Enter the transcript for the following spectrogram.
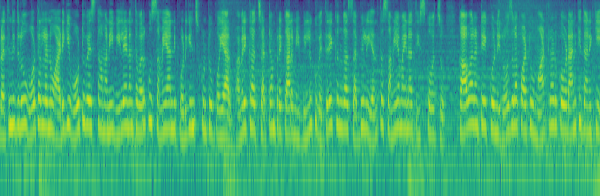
ప్రతినిధులు ఓటర్లను అడిగి ఓటు వేస్తామని వీలైనంత వరకు సమయాన్ని పొడిగించుకుంటూ పోయారు. అమెరికా చట్టం ప్రకారం ఈ బిల్లుకు వ్యతిరేకంగా సభ్యులు ఎంత సమయమైనా తీసుకోవచ్చు. కావాలంటే కొన్ని రోజుల పాటు మాట్లాడుకోవడానికి దానికి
